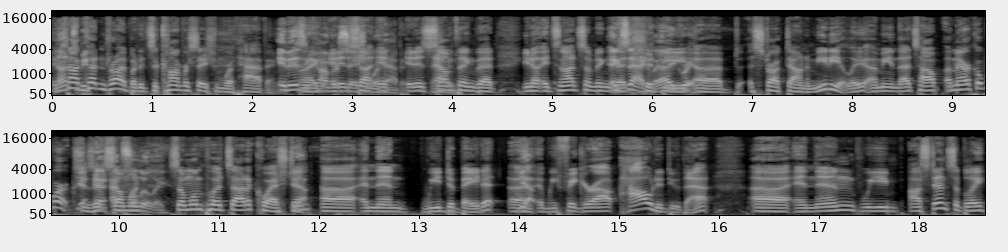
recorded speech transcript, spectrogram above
It's not, be cut and dry, but it's a conversation worth having. It is a conversation so- worth it- having- It is having. something that you know. It's not something that Exactly, should be uh, struck down immediately. I mean, that's how America works. is Yeah, that someone absolutely. someone puts out a question, uh, and then we debate it. Uh, Yeah. We figure out how to do that, uh, and then we ostensibly.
